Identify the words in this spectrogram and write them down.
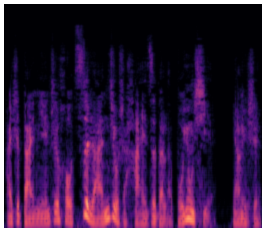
还是百年之后自然就是孩子的了，不用写？”杨律师。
